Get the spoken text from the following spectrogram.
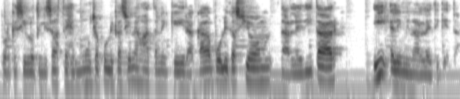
porque si lo utilizaste en muchas publicaciones vas a tener que ir a cada publicación, darle editar y eliminar la etiqueta.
